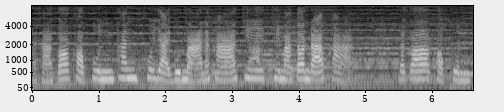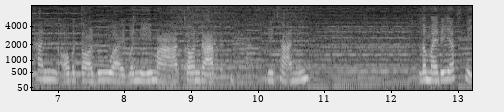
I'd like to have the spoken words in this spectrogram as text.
นะคะ ก็ขอบคุณท่านผู้ใหญ่บุญมานะคะ ที่ที่มาต้อนรับค่ะ แล้วก็ขอบคุณท่านอบตด้วย วันนี้มาต้อนรับดิฉัน ละไมได้ยักษ์ศรี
